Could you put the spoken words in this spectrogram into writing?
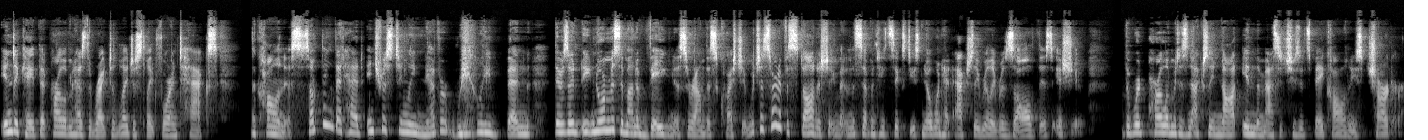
indicate that Parliament has the right to legislate for and tax the colonists, something that had interestingly never really been. There's an enormous amount of vagueness around this question, which is sort of astonishing that in the 1760s no one had actually really resolved this issue. The word parliament is actually not in the Massachusetts Bay Colony's charter.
